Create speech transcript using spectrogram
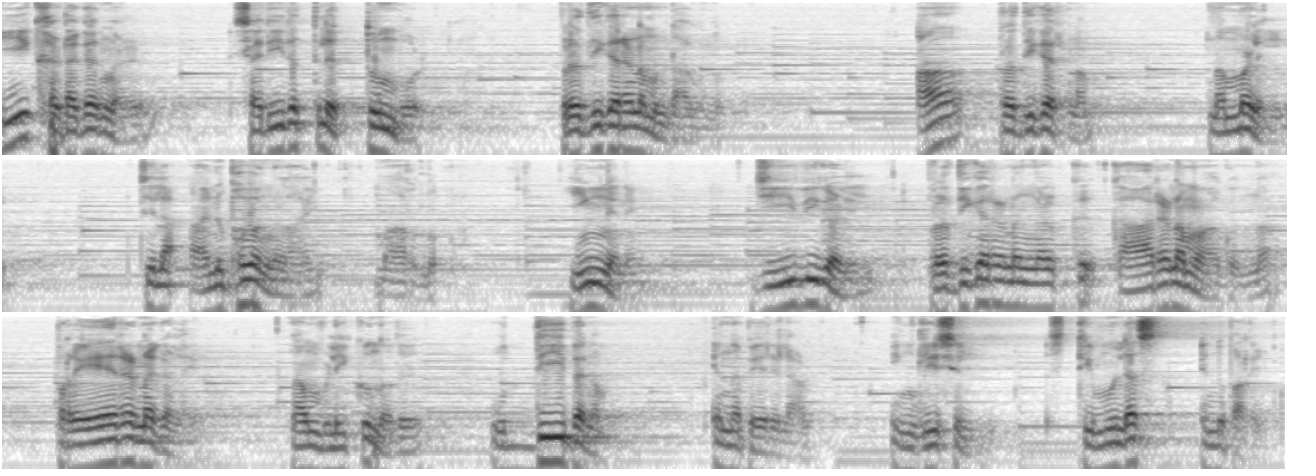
ഈ ഘടകങ്ങൾ ശരീരത്തിലെത്തുമ്പോൾ പ്രതികരണമുണ്ടാകുന്നു. ആ പ്രതികരണം നമ്മളിൽ ചില അനുഭവങ്ങളായി മാറുന്നു. ഇങ്ങനെ ജീവികളിൽ പ്രതികരണങ്ങൾക്ക് കാരണമാകുന്ന പ്രേരണകളെ നാം വിളിക്കുന്നത് ഉദ്ദീപനം എന്ന പേരിലാണ്. ഇംഗ്ലീഷിൽ സ്റ്റിമുലസ് എന്ന് പറയും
